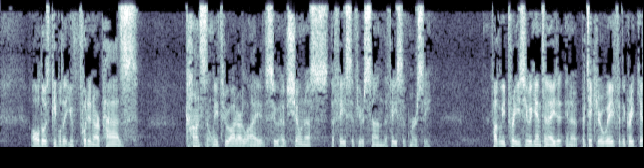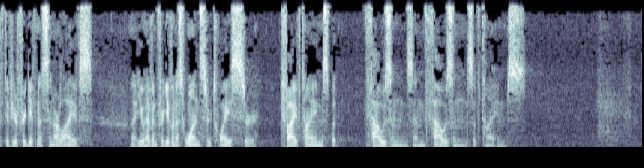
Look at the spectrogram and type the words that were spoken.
all those people that you've put in our paths constantly throughout our lives who have shown us the face of your Son, the face of mercy. Father, we praise you again tonight in a particular way for the great gift of your forgiveness in our lives. That you haven't forgiven us once or twice or five times, but thousands and thousands of times.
